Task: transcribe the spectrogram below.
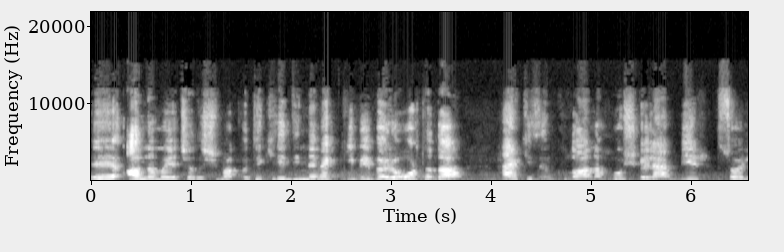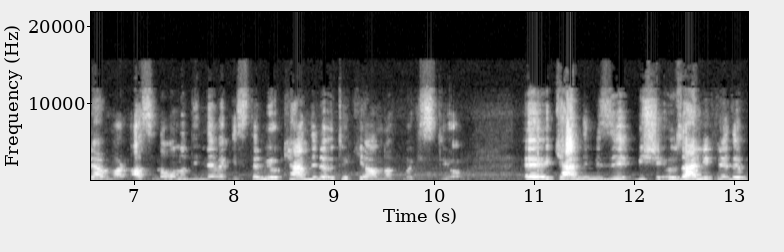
e, anlamaya çalışmak, ötekini dinlemek gibi böyle ortada herkesin kulağına hoş gelen bir söylem var. Aslında onu dinlemek istemiyor. Kendini ötekiye anlatmak istiyor. E, kendimizi bir şey özellikle de e,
